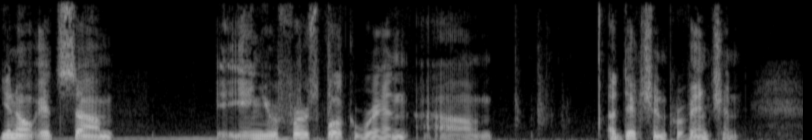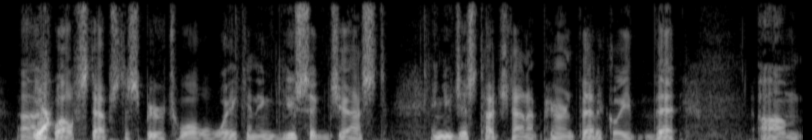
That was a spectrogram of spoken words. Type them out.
You know, it's um, in your first book, Ren, um, Addiction Prevention uh, Yeah. 12 Steps to Spiritual Awakening. You suggest, and you just touched on it parenthetically, that um,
